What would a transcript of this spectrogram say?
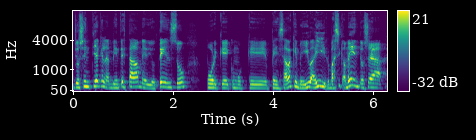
yo sentía que el ambiente estaba medio tenso porque como que pensaba que me iba a ir, básicamente, o sea,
